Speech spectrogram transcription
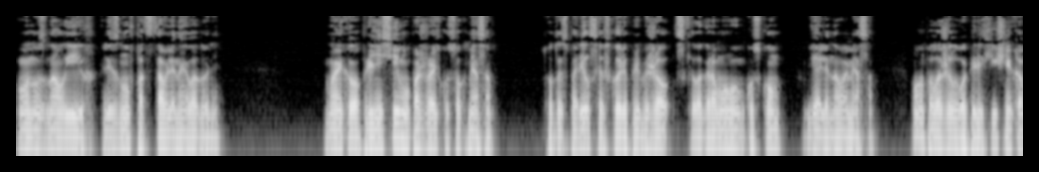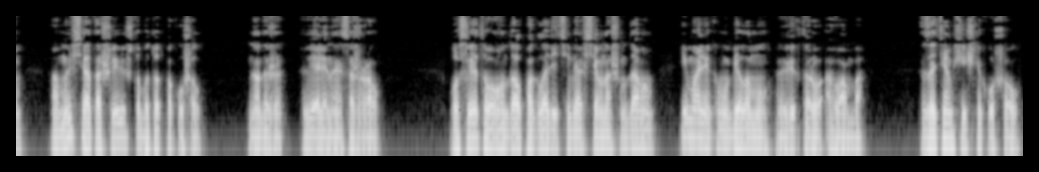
Он узнал их, лизнув подставленные ладони. «Майко, принеси ему пожрать кусок мяса». Тот испарился и вскоре прибежал с килограммовым куском вяленого мяса. Он положил его перед хищником, а мы все отошли, чтобы тот покушал. Надо же, вяленое сожрал. После этого он дал погладить себя всем нашим дамам и маленькому белому Виктору Авамба. Затем хищник ушел,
